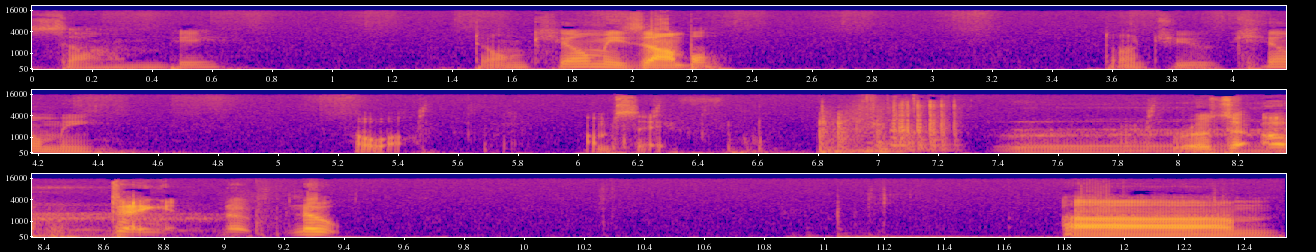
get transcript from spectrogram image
Zombie, don't kill me, zombie. Don't you kill me. Oh well, I'm safe. Rosa. Oh, dang it. No, no. Um.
